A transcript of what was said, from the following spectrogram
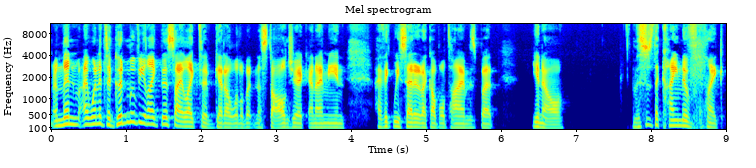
and then I, when it's a good movie like this, I like to get a little bit nostalgic. And I mean, I think we said it a couple times, but you know, this is the kind of like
